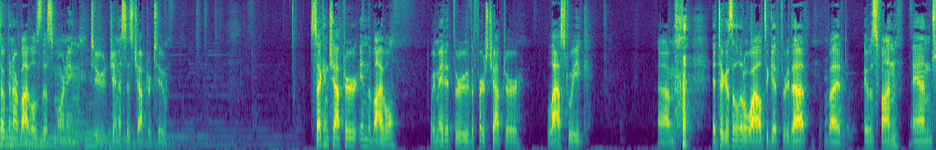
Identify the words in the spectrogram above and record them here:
open our Bibles this morning to Genesis chapter 2. Second chapter in the Bible. We made it through the first chapter last week. Um, it took us a little while to get through that, but it was fun, and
